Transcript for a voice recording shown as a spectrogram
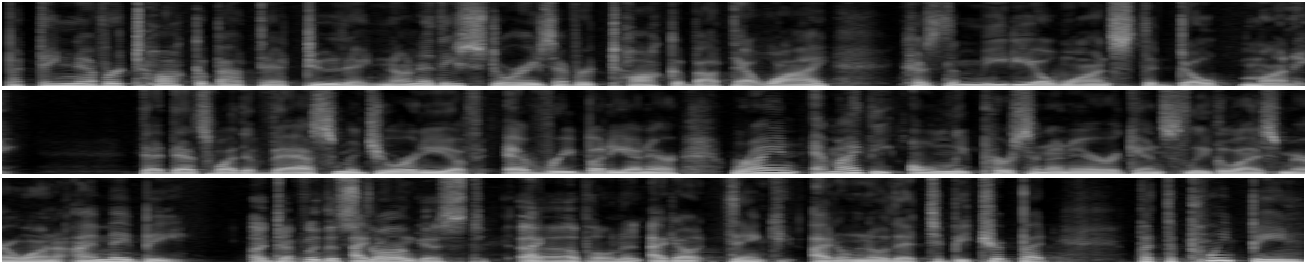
But they never talk about that, do they? None of these stories ever talk about that. Why? Because the media wants the dope money. That that's why the vast majority of everybody on air. Ryan, am I the only person on air against legalized marijuana? I may be. Uh, definitely the I strongest uh, I- opponent. I don't think. I don't know that to be true, but but the point being,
